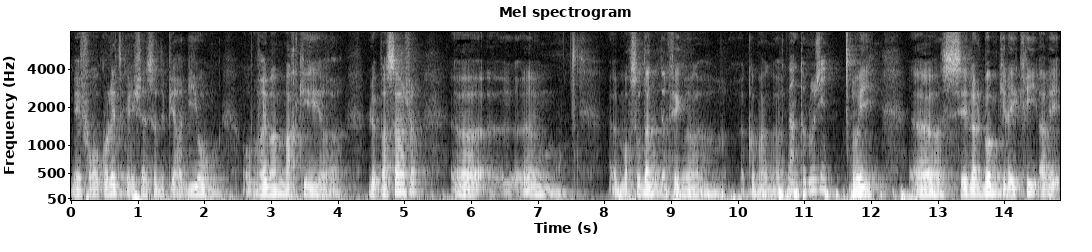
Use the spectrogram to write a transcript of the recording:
mais il faut reconnaître que les chansons de Pierre Billon ont vraiment marqué euh, le passage. Euh, un, morceau euh, d'anthologie. Oui. Euh, c'est l'album qu'il a écrit avec,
